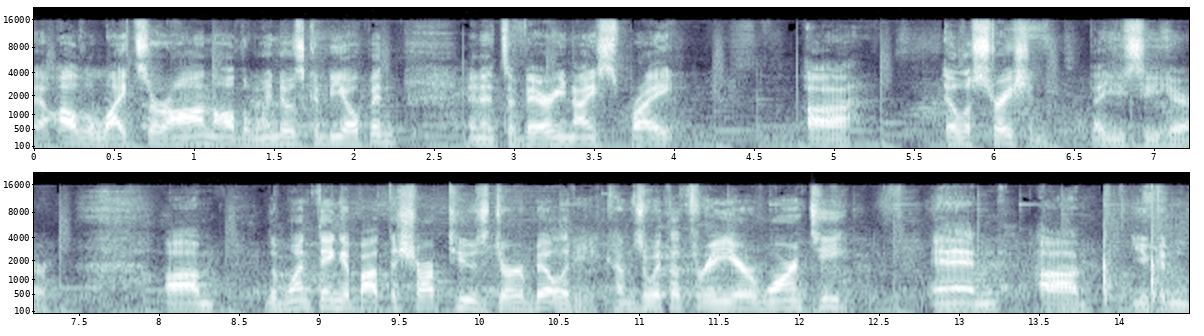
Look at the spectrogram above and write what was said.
all the lights are on, all the windows can be open, and it's a very nice, bright uh, illustration that you see here. Um, the one thing about the Sharp 2 is durability. It comes with a three-year warranty, and uh, you can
